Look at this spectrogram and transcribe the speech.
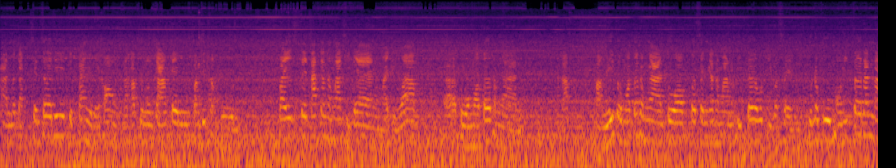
อ่านมาจากเซ็นเซอร์ที่ติดตั้งอยู่ในห้องนะครับส่วนตรงกลางเป็นความชื้นสมบูรณ์ไปสเตตัสการทำงานสีแดง หมายถึงว่าอ่าตัวมอเตอร์ทำงานนะครับฝั่งนี้ตัวมอเตอร์ทำงานตัวเปอร์เซ็นต์การทำงานของฮีเตอร์ว่ากี่เปอร์เซ็นต์อุณหภูมิของฮีเตอร์ด้านใน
